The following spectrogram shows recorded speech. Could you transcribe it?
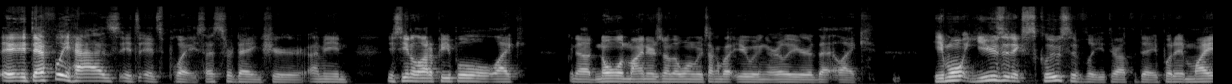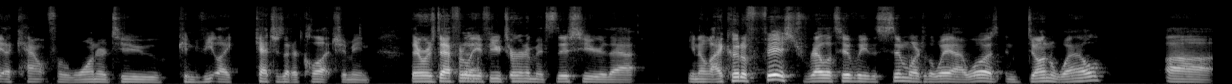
it definitely has its its place. That's for dang sure. I mean you've seen a lot of people like you know Nolan Miner's another one we were talking about Ewing earlier that like he won't use it exclusively throughout the day, but it might account for one or two conve- like catches that are clutch. I mean, there was definitely yeah. a few tournaments this year that you know I could have fished relatively similar to the way I was and done well, uh,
